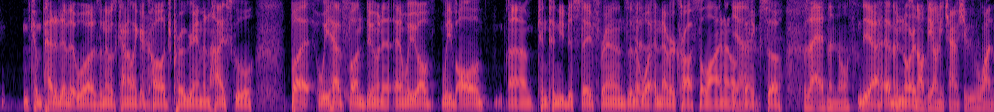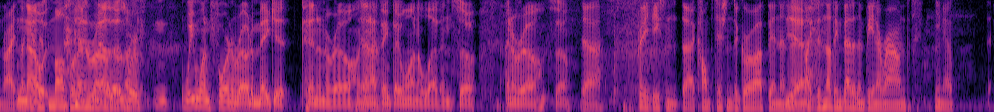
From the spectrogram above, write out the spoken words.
competitive it was and it was kind of like a college program in high school but we have fun doing it and we all we've all um, continued to stay friends and it, wa- it never crossed the line i don't Yeah. think so Was that Edmond North? yeah edmond And north It's not the only championship we've won, right? Like, no, there's multiple in a row. no, those Like- were we won four in a row to make it ten in a row, and I think they won eleven so in a row. So Yeah, pretty decent uh, competition to grow up in, and, and, like there's nothing better than being around, you know,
